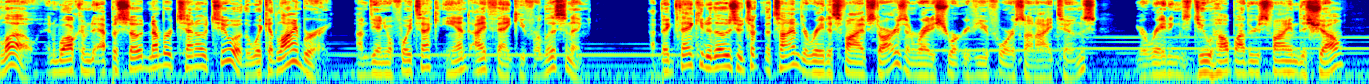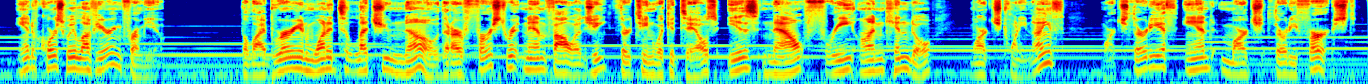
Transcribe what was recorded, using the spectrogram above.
Hello, and welcome to episode number 1002 of The Wicked Library. I'm Daniel Foytik, and I thank you for listening. A big thank you to those who took the time to rate us five stars and write a short review for us on iTunes. Your ratings do help others find the show, and of course, we love hearing from you. The librarian wanted to let you know that our first written anthology, 13 Wicked Tales, is now free on Kindle March 29th, March 30th, and March 31st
